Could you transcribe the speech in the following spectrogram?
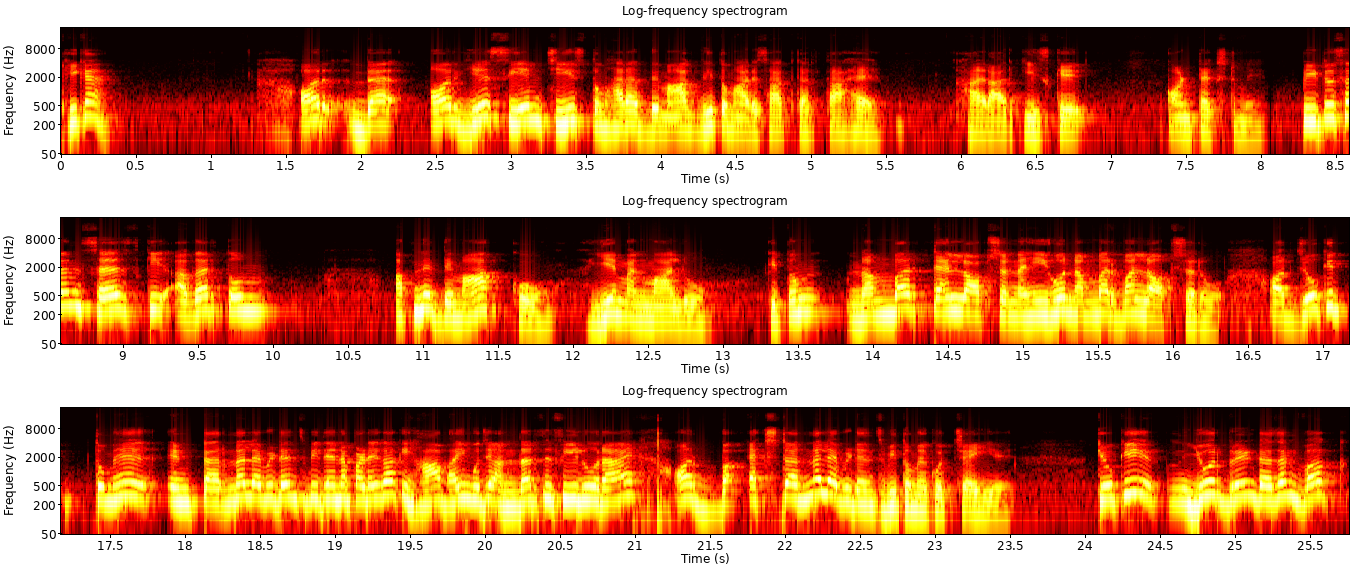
ठीक है? और द और ये सेम चीज़ तुम्हारा दिमाग भी तुम्हारे साथ करता है हायरार्कीज के कॉन्टेक्स्ट में। पीटरसन सेज कि अगर तुम अपने दिमाग को ये मनवा लो कि तुम नंबर टेन लॉबस्टर नहीं हो नंबर वन लॉबस्टर हो, और जो कि तुम्हें इंटरनल एविडेंस भी देना पड़ेगा कि हाँ भाई मुझे अंदर से फील हो रहा है और एक्सटर्नल एविडेंस भी तुम्हें कुछ चाहिए। क्योंकि your brain doesn't work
